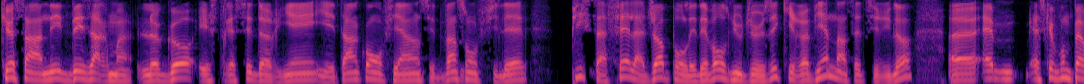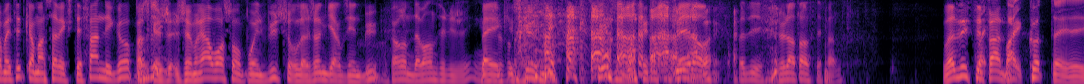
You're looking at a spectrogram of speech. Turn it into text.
que ça en est désarmant. Le gars est stressé de rien, il est en confiance, il est devant son filet. Puis ça fait la job pour les Devils New Jersey qui reviennent dans cette série-là. Euh, Est-ce que vous me permettez de commencer avec Stéphane, les gars? Parce que j'aimerais avoir son point de vue sur le jeune gardien de but. Encore une demande dirigée. Ben, excuse-moi. Excuse-moi. Mais non, vas-y, je veux l'entendre, Stéphane. Vas-y, Stéphane. Ben, écoute, euh,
